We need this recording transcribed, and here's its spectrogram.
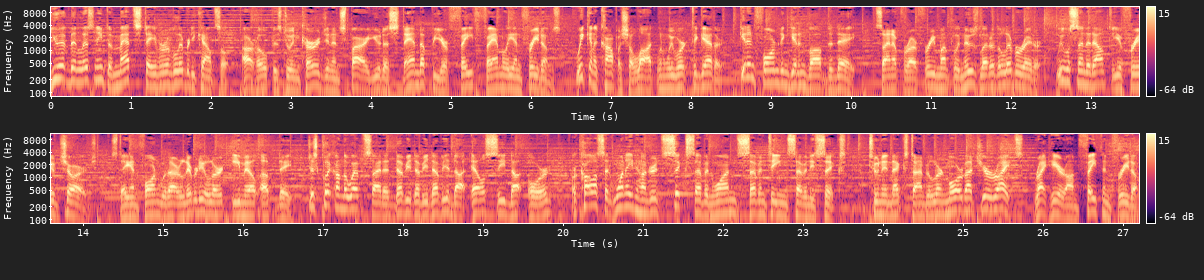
You have been listening to Matt Staver of Liberty Counsel. Our hope is to encourage and inspire you to stand up for your faith, family, and freedoms. We can accomplish a lot when we work together. Get informed and get involved today. Sign up for our free monthly newsletter, The Liberator. We will send it out to you free of charge. Stay informed with our Liberty Alert email update. Just click on the website at www.lc.org or call us at 1 800 671 1776. Tune in next time to learn more about your rights right here on Faith and Freedom.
